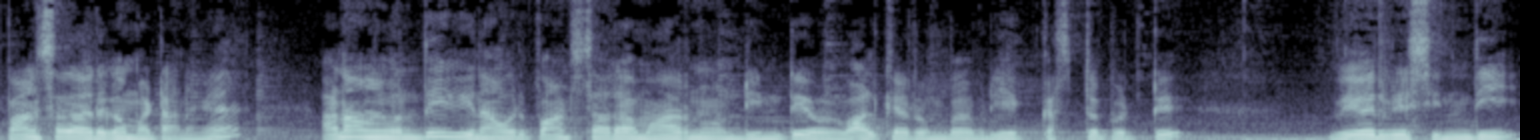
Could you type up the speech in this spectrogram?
பான் ஸ்டாராக இருக்க மாட்டானுங்க. ஆனால் அவன் வந்து நான் ஒரு பான் ஸ்டாராக மாறணும் அப்படின்ட்டு வாழ்க்கை ரொம்ப அப்படியே கஷ்டப்பட்டு வேர்வை சிந்தி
